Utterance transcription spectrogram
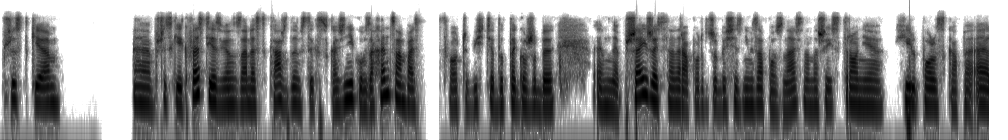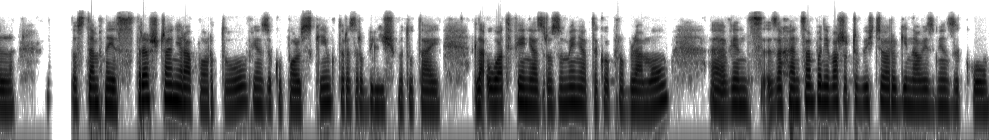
wszystkie e, wszystkie kwestie związane z każdym z tych wskaźników. Zachęcam Państwa oczywiście do tego, żeby przejrzeć ten raport, żeby się z nim zapoznać. Na naszej stronie hilpolska.pl Dostępne jest streszczenie raportu w języku polskim, które zrobiliśmy tutaj dla ułatwienia zrozumienia tego problemu, e, więc zachęcam, ponieważ oczywiście oryginał jest w języku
